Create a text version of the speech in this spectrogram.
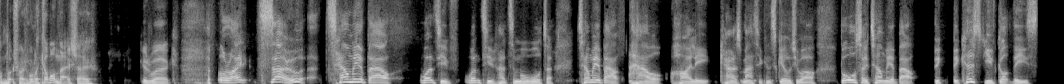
I'm not sure I'd want to come on that show. Good work. All right. So, uh, tell me about once you've once you've had some more water. Tell me about how highly charismatic and skilled you are, but also tell me about be, because you've got these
